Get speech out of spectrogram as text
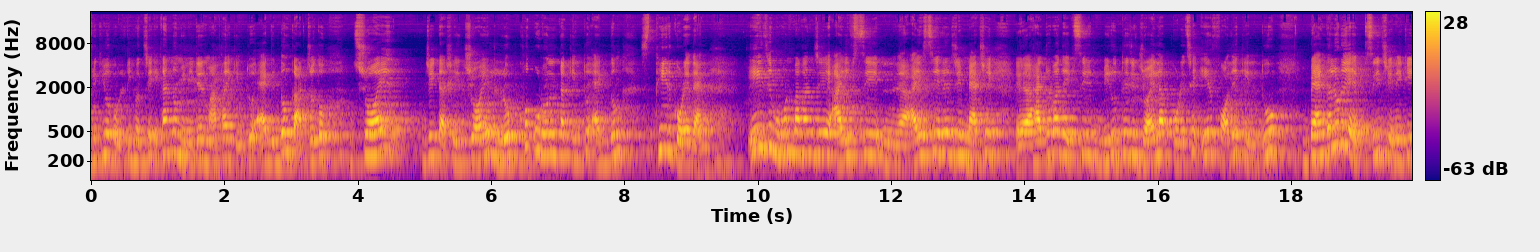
তৃতীয় গোলটি হচ্ছে একান্ন মিনিটের মাথায় কিন্তু একদম কার্যত জয় যেটা সেই জয়ের লক্ষ্য পূরণটা কিন্তু একদম স্থির করে দেন। এই যে মোহনবাগান যে আইএফসি আইসিএলের যে ম্যাচে হায়দ্রাবাদ এফসির বিরুদ্ধে যে জয়লাভ করেছে, এর ফলে কিন্তু ব্যাঙ্গালোরে এফসি, যে নাকি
